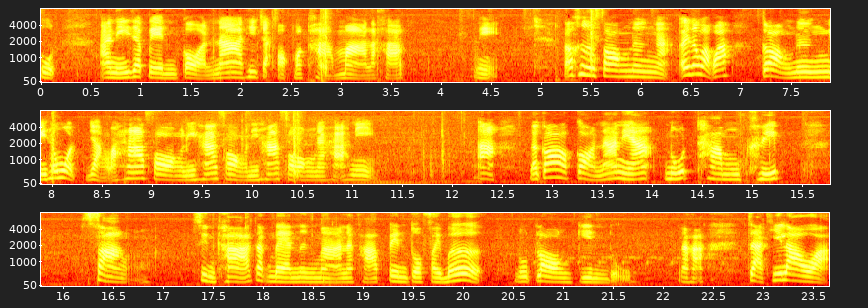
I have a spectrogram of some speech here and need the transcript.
สุด อันนี้จะเป็นก่อนหน้าที่จะออกมะขามมานะคะ นี่ ก็คือซองหนึ่งอะ เอ้ยต้องบอกว่ากล่องหนึ่งมีทั้งหมดอย่างละห้าซองอันนี้ห้าซองอันนี้ห้าซองนะคะ นี่ อะแล้วก็ก่อนหน้านี้นุชทำคลิปสั่งสินค้าจากแบรนด์หนึ่งมานะคะ เป็นตัวไฟเบอร์นุชลองกินดูนะคะ จากที่เราอะ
